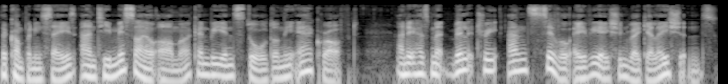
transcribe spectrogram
The company says anti-missile armor can be installed on the aircraft, and it has met military and civil aviation regulations.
